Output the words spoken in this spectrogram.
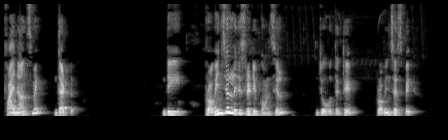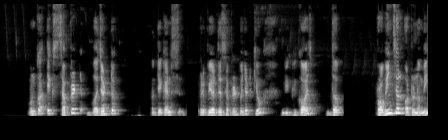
फाइनेंस में that the provincial legislative council जो होते थे प्रोविंसेस पे, उनका एक separate budget they can prepare the separate budget क्यों? Because the provincial autonomy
